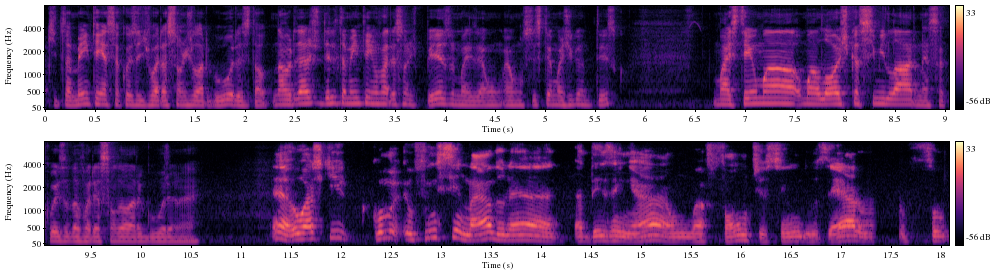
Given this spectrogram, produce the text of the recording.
Que também tem essa coisa de variação de larguras e tal. Na verdade, dele também tem variação de peso, mas é um, é um sistema gigantesco. Mas tem uma, uma lógica similar nessa coisa da variação da largura, né? É, eu acho que como eu fui ensinado, né, a desenhar uma fonte assim do zero, foi,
